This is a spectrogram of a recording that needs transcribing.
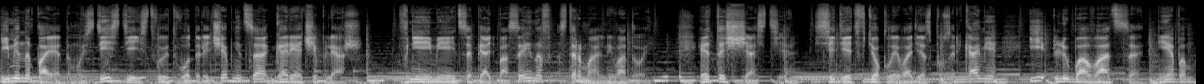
Именно поэтому здесь действует водолечебница «Горячий пляж». В ней имеется 5 бассейнов с термальной водой. Это счастье — сидеть в теплой воде с пузырьками и любоваться небом,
